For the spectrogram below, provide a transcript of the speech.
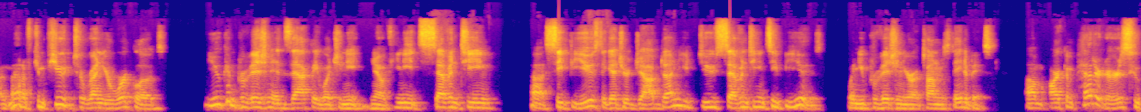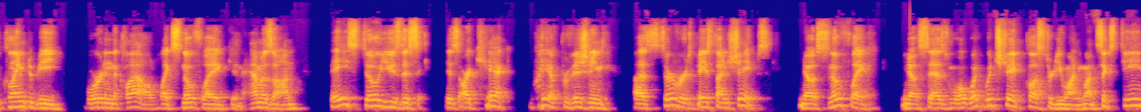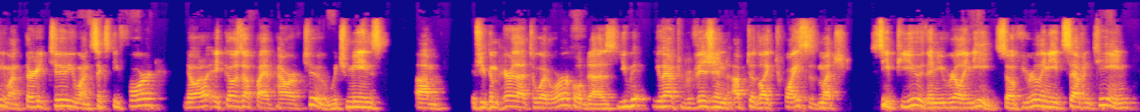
amount of compute to run your workloads, you can provision exactly what you need. You know, if you need 17 uh, CPUs to get your job done, you do 17 CPUs when you provision your autonomous database. Um, our competitors who claim to be born in the cloud, like Snowflake and Amazon, they still use this, this archaic way of provisioning uh, servers based on shapes. You know, Snowflake, you know, says, well, what, which shape cluster do you want? You want 16? You want 32? You want 64? You know, it goes up by a power of two, which means um, if you compare that to what Oracle does, you, you have to provision up to like twice as much CPU than you really need. So if you really need 17,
